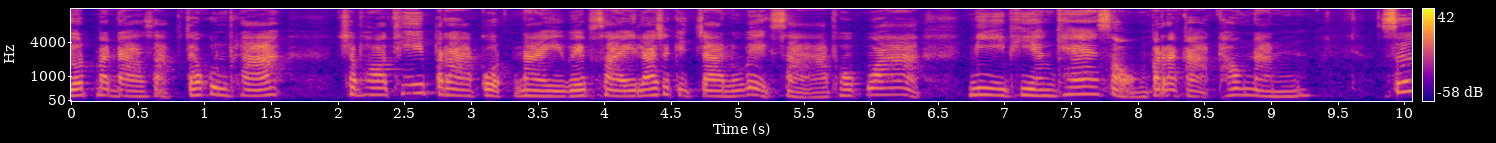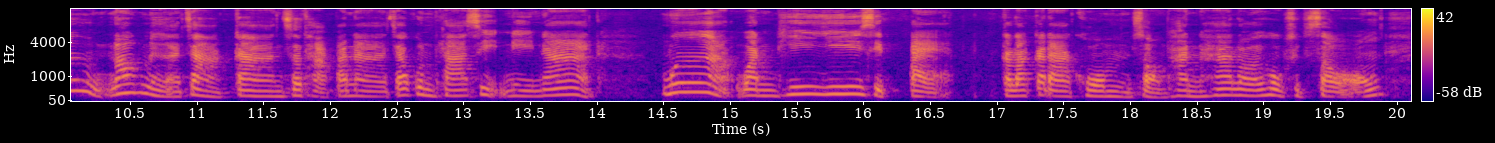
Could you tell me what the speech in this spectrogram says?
ยศบรรดาศักดิ์เจ้าคุณพระ เฉพาะที่ปรากฏในเว็บไซต์ราชกิจจานุเบกษาพบว่ามีเพียงแค่สองประกาศเท่านั้น ซึ่งนอกเหนือจากการสถาปนาเจ้าคุณพระสินีนาถเมื่อวันที่ 28 กรกฎาคม 2562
